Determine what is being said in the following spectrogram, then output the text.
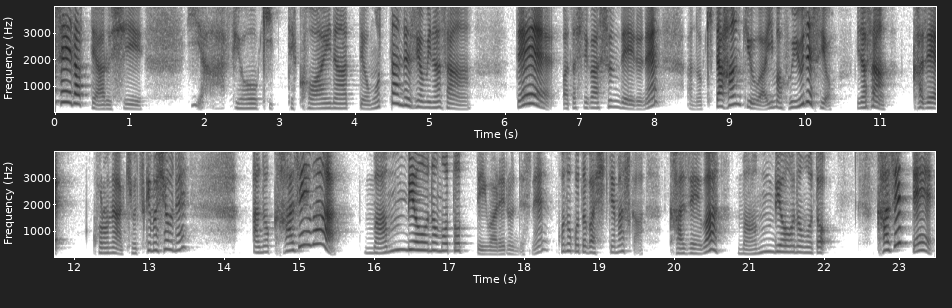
性だってあるしいや病気って怖いなって思ったんですよ皆さん。で私が住んでいるねあの北半球は今冬ですよ皆さん風邪コロナ気をつけましょうね。あの風邪は万病のもとって言われるんですね。この言葉知ってますか風邪は万病のもと。風邪って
